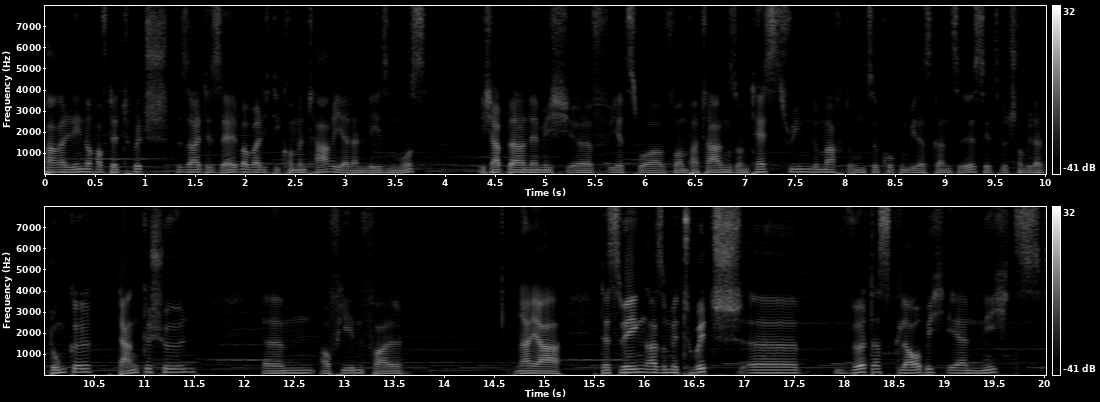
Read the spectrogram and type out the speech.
parallel noch auf der Twitch-Seite selber, weil ich die Kommentare ja dann lesen muss. Ich habe da nämlich äh, jetzt vor, vor ein paar Tagen so einen Teststream gemacht, um zu gucken, wie das Ganze ist. Jetzt wird schon wieder dunkel. Dankeschön. Ähm, auf jeden Fall. Naja, deswegen also mit Twitch äh, wird das, glaube ich, eher nichts.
